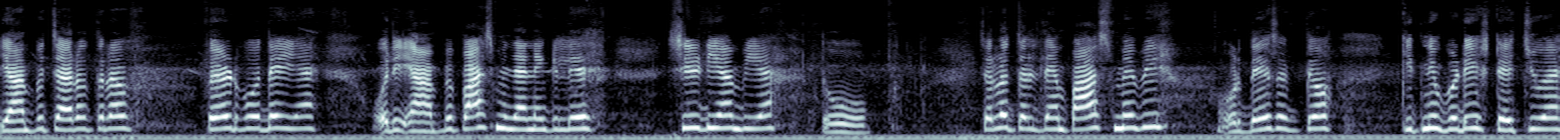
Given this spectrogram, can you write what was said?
यहाँ पे चारों तरफ़ पेड़ पौधे ही हैं। और यहाँ पे पास में जाने के लिए सीढ़ियाँ भी है तो चलो चलते हैं पास में भी और देख सकते हो कितनी बड़ी स्टेचू है।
